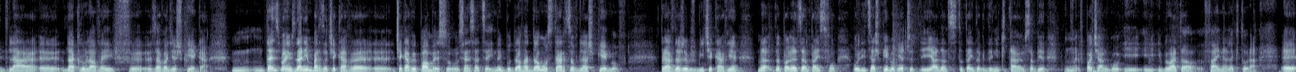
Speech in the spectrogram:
dla, dla królowej w zawodzie szpiega. Mm, to jest moim zdaniem bardzo ciekawy, ciekawy pomysł, sensacyjny. Budowa domu starców dla szpiegów. Prawda, że brzmi ciekawie? No to polecam Państwu ulica Szpiegów. Ja czy, jadąc tutaj do Gdyni czytałem sobie mm, w pociągu i, i, i była to fajna lektura. E,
